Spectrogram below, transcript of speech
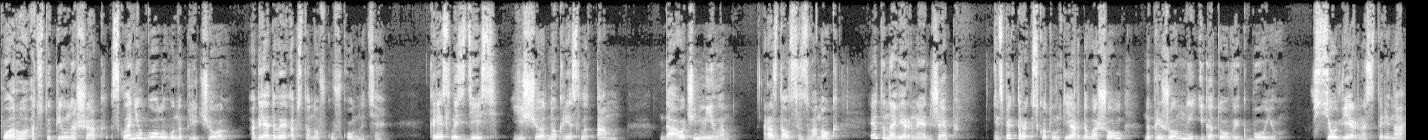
Пуаро отступил на шаг, склонил голову на плечо, оглядывая обстановку в комнате. Кресло здесь, еще одно кресло там. Да, очень мило. Раздался звонок. Это, наверное, Джеб. Инспектор Скотланд-Ярда вошел, напряженный и готовый к бою. «Все верно, старина.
